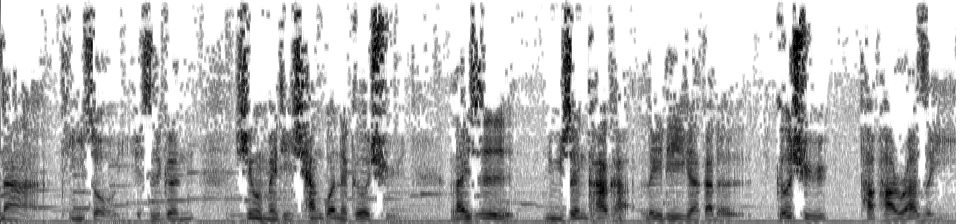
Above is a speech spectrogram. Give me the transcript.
那听一首也是跟新闻媒体相关的歌曲，来自女神卡卡 Lady Gaga 的歌曲《Paparazzi》。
